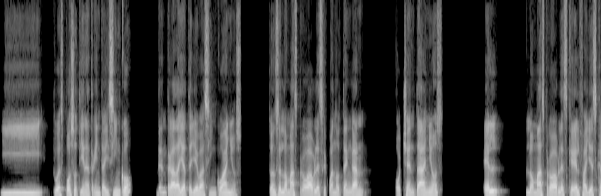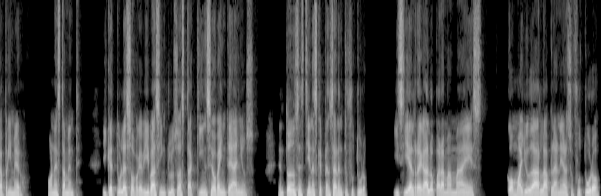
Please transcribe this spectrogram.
y tu esposo tiene 35, de entrada ya te lleva 5 años. Entonces, lo más probable es que cuando tengan 80 años, él, lo más probable es que él fallezca primero, honestamente, y que tú le sobrevivas incluso hasta 15 o 20 años. Entonces tienes que pensar en tu futuro. Y si el regalo para mamá es cómo ayudarla a planear su futuro,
